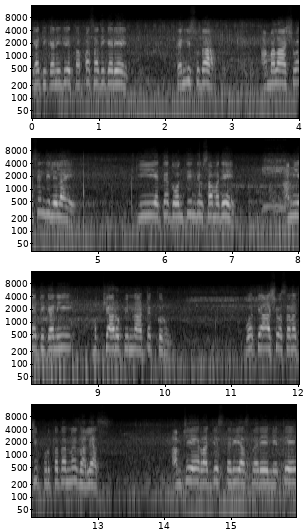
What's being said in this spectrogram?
या ठिकाणी जे तपास अधिकारी आहेत त्यांनीसुद्धा आम्हाला आश्वासन दिलेलं आहे की येत्या दोन तीन दिवसामध्ये आम्ही या ठिकाणी मुख्य आरोपींना अटक करू व त्या आश्वासनाची पूर्तता न झाल्यास आमचे राज्यस्तरीय असणारे नेते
